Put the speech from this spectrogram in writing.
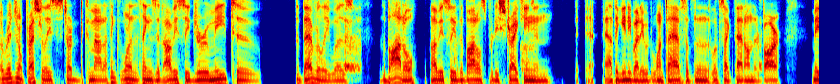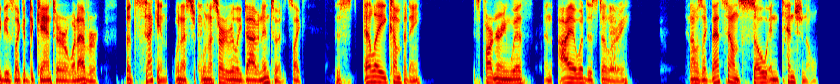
original press release started to come out, I think one of the things that obviously drew me to the Beverly was the bottle. Obviously, the bottle's pretty striking, and uh, I think anybody would want to have something that looks like that on their bar. Maybe it's like a decanter or whatever. But second, when I when I started really diving into it, it's like this L.A. company is partnering with an Iowa distillery, and I was like, that sounds so intentional.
